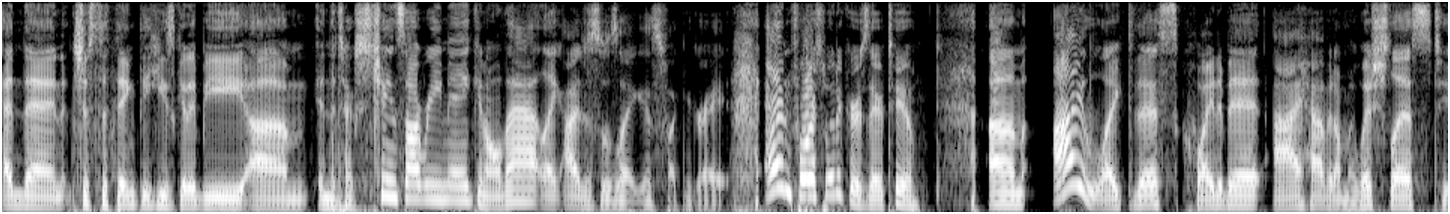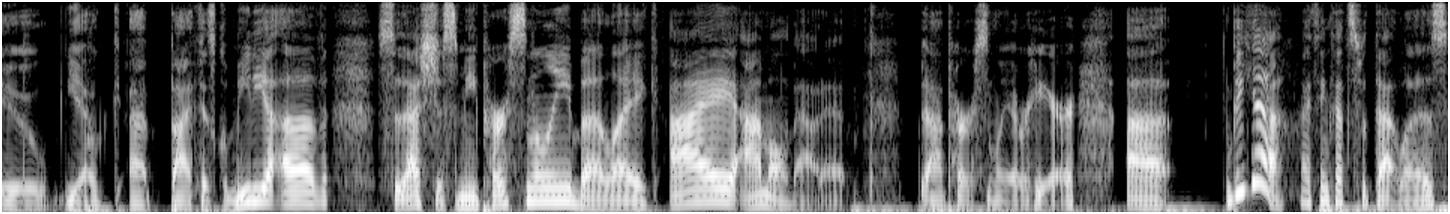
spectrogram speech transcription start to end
and then just to think that he's going to be um, in the Texas Chainsaw remake and all that, like, I just was like, it's fucking great. And Forest Whitaker's there too. Um, I liked this quite a bit. I have it on my wish list to, you know, uh, buy physical media of. So that's just me personally, but like I I'm all about it uh, personally over here. Uh, but yeah, I think that's what that was.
